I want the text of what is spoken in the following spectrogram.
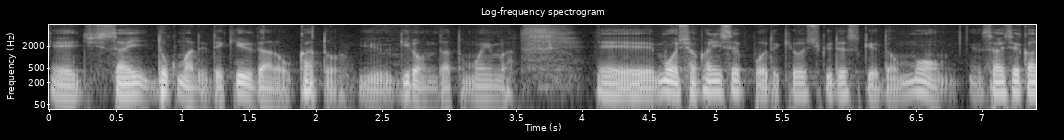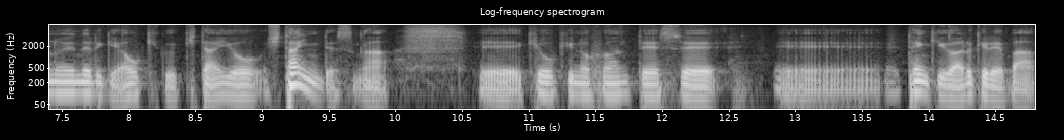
えー、実際どこまでできるだろうかという議論だと思います。えー、もう釈迦に説法で恐縮ですけれども再生可能エネルギーは大きく期待をしたいんですが、えー、供給の不安定性、えー、天気が悪ければ、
